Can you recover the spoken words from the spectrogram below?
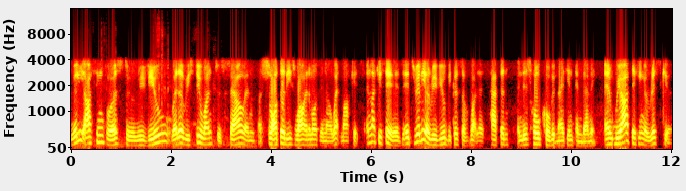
really asking for us to review whether we still want to sell and uh, slaughter these wild animals in our wet markets. And like you said, it's, it's really a review because of what has happened in this whole COVID 19 pandemic. And we are taking a risk here,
